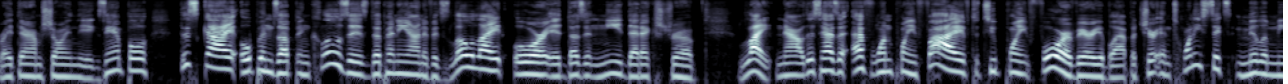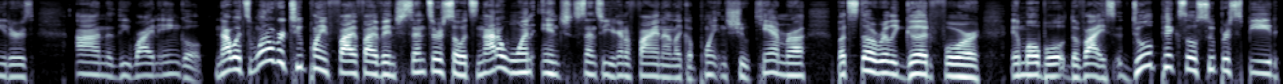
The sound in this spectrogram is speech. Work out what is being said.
right there, I'm showing the example. This guy opens up and closes depending on if it's low light or it doesn't need that extra light. Now this has a f1.5 to 2.4 variable aperture and 26 millimeters on the wide angle. Now it's 1 over 2.55 inch sensor, so it's not a 1 inch sensor you're to find on like a point and shoot camera, but still really good for a mobile device. Dual pixel super speed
